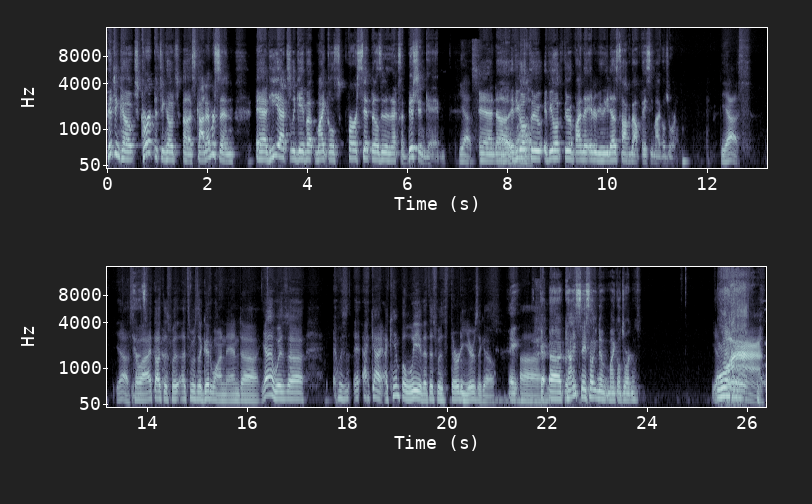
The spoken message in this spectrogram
pitching coach, current pitching coach uh, Scott Emerson, and he actually gave up Michael's first hit, but it was in an exhibition game. Yes. And uh, oh, if you wow. go through, if you look through and find that interview, he does talk about facing Michael Jordan. Yes. Yeah. So yeah, I thought this was this was a good one, and uh, yeah, it was. Uh, it was I, guy. I can't believe that this was 30 years ago. Hey, uh, uh, can I say something to Michael Jordan? Yeah.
